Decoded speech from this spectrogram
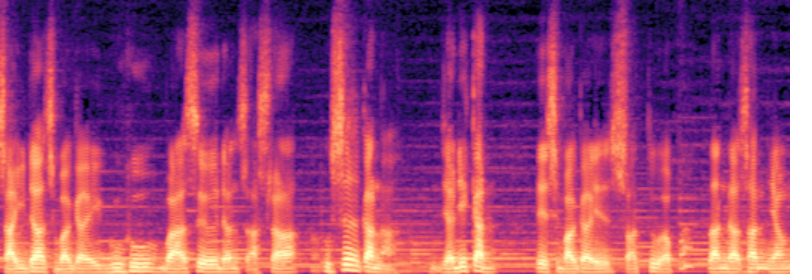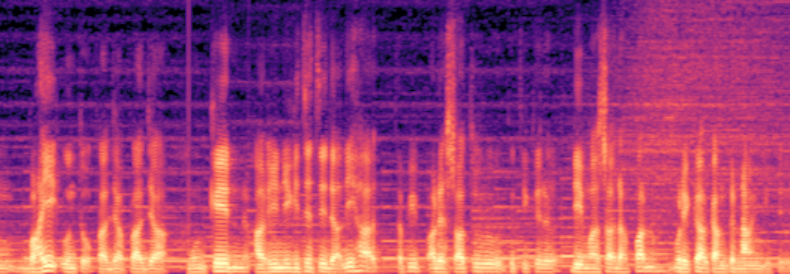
Saida sebagai guru bahasa dan sastra usahakanlah jadikan dia sebagai satu apa landasan yang baik untuk pelajar-pelajar. Mungkin hari ini kita tidak lihat tapi pada suatu ketika di masa depan mereka akan kenang gitu.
